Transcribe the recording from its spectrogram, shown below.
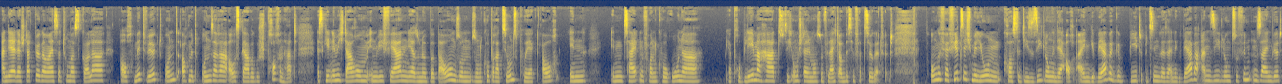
an der der Stadtbürgermeister Thomas Goller auch mitwirkt und auch mit unserer Ausgabe gesprochen hat. Es geht nämlich darum, inwiefern ja so eine Bebauung, so ein, so ein Kooperationsprojekt auch in, in Zeiten von Corona ja, Probleme hat, sich umstellen muss und vielleicht auch ein bisschen verzögert wird. Ungefähr 40 Millionen kostet diese Siedlung, in der auch ein Gewerbegebiet bzw. eine Gewerbeansiedlung zu finden sein wird.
